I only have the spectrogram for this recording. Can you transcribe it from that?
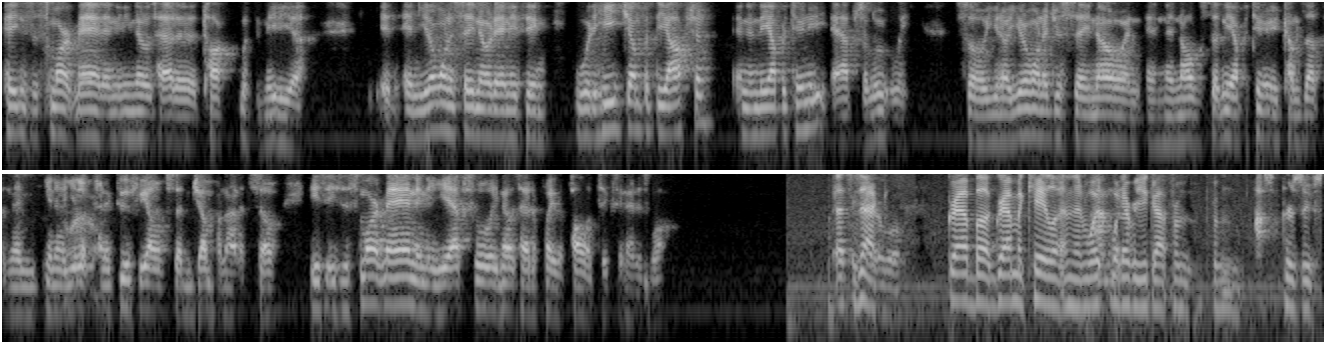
Peyton's a smart man, and he knows how to talk with the media. And, and you don't want to say no to anything. Would he jump at the option and then the opportunity? Absolutely. So, you know, you don't want to just say no and, and then all of a sudden the opportunity comes up and then, you know, you look kind of goofy all of a sudden jumping on it. So he's, he's a smart man and he absolutely knows how to play the politics in it as well. That's Zach, incredible. Grab uh, grab Michaela and then what, whatever you got from from for Zeus.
